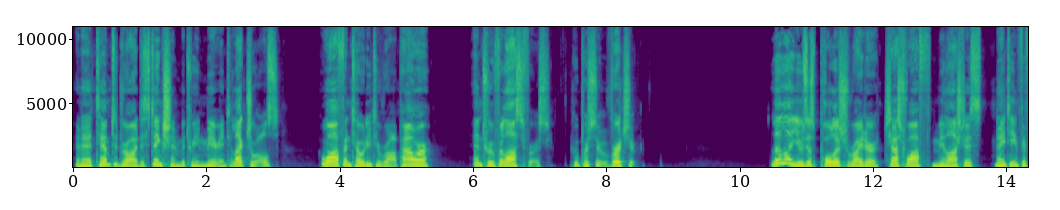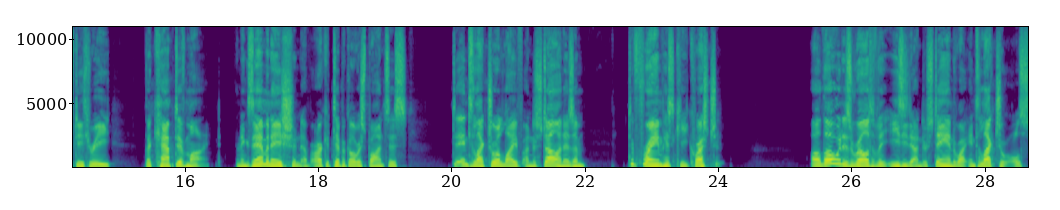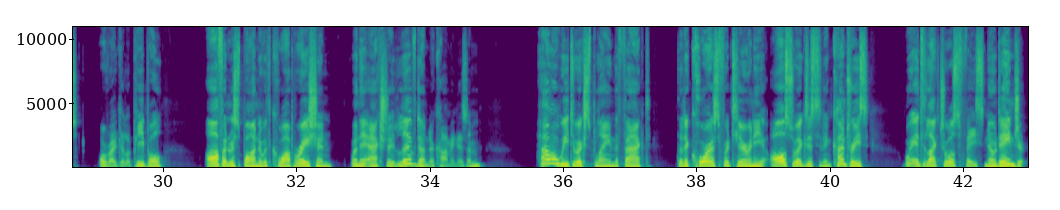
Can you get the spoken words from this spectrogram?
in an attempt to draw a distinction between mere intellectuals, who often toady to raw power, and true philosophers, who pursue virtue. Lilla uses Polish writer Czesław Milosz's 1953 The Captive Mind, an examination of archetypical responses to intellectual life under Stalinism, to frame his key question. Although it is relatively easy to understand why intellectuals, or regular people, often responded with cooperation when they actually lived under communism, how are we to explain the fact that a chorus for tyranny also existed in countries where intellectuals faced no danger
